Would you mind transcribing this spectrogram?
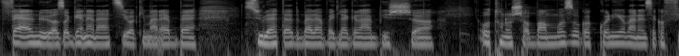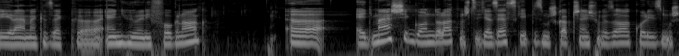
felnő az a generáció, aki már ebbe született bele, vagy legalábbis otthonosabban mozog, akkor nyilván ezek a félelmek, ezek enyhülni fognak. Egy másik gondolat, most ugye az eszképizmus kapcsán is, meg az alkoholizmus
